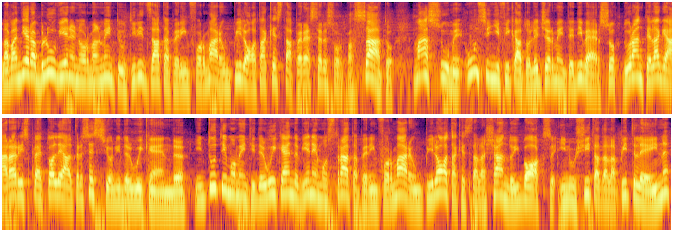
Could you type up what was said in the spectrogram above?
La bandiera blu viene normalmente utilizzata per informare un pilota che sta per essere sorpassato, ma assume un significato leggermente diverso durante la gara rispetto alle altre sessioni del weekend. In tutti i momenti del weekend viene mostrata per informare un pilota che sta lasciando i box in uscita dalla pit lane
